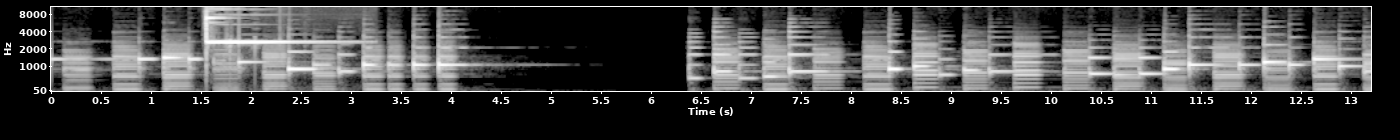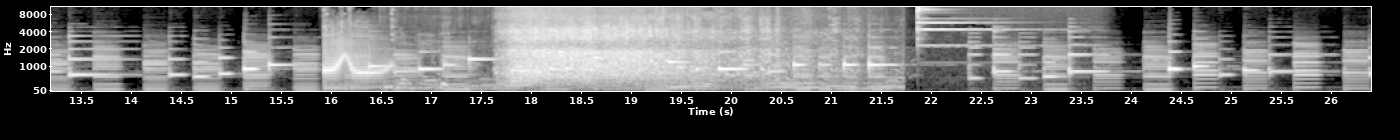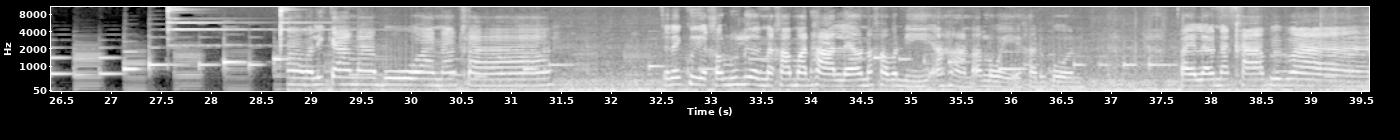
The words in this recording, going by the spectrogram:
มาริกานาบัวนะคะ จะได้คุยกับเขารู้เรื่องนะคะ มาทานแล้วนะคะ วันนี้อาหารอร่อยค่ะทุกคน ไปแล้วนะคะ บ๊ายบาย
